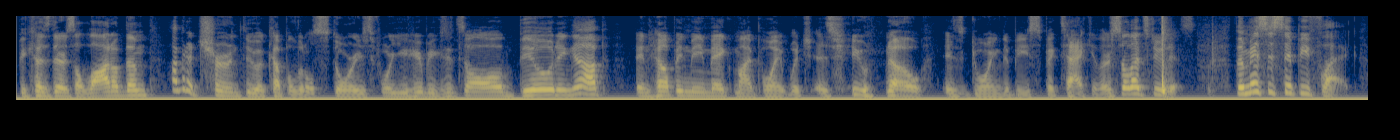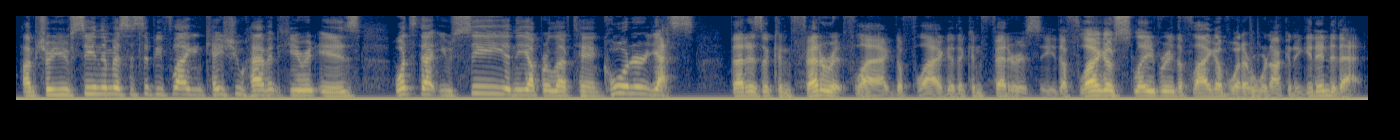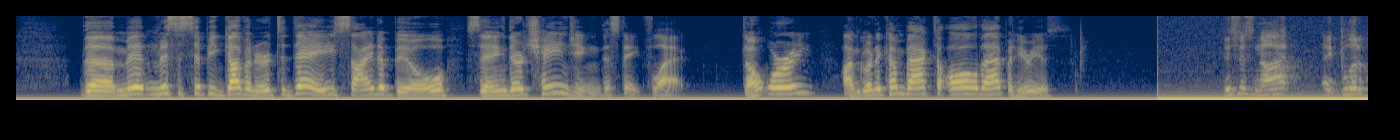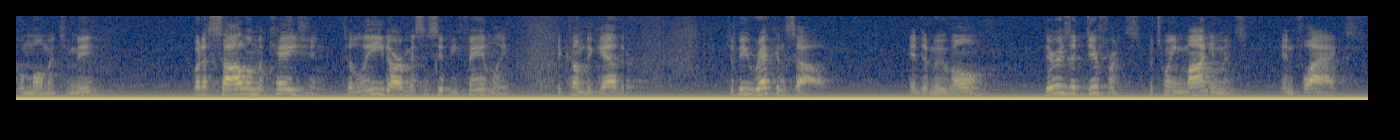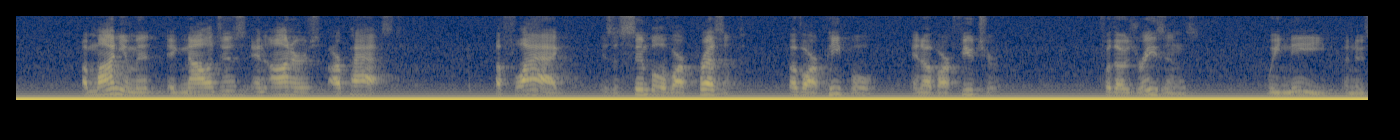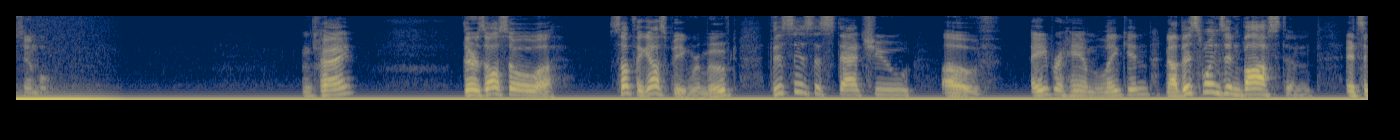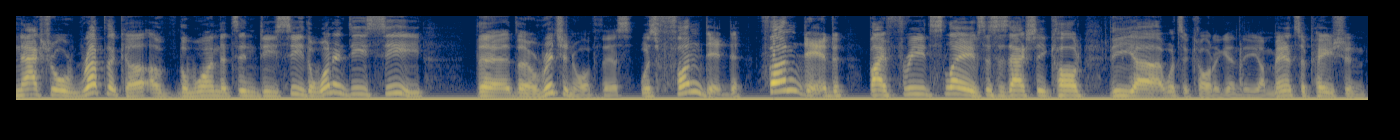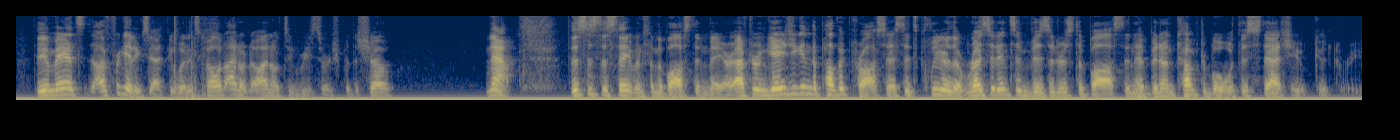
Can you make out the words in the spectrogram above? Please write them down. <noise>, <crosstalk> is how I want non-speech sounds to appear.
because there's a lot of them. I'm going to churn through a couple little stories for you here because it's all building up and helping me make my point, which, as <laughs> you know, is going to be spectacular. So let's do this. The Mississippi flag. I'm sure you've seen the Mississippi flag. In case you haven't, here it is. What's that you see in the upper left hand corner? Yes. That is a Confederate flag, the flag of the Confederacy, the flag of slavery, the flag of whatever. We're not going to get into that. The Mississippi governor today signed a bill saying they're changing the state flag. Don't worry, I'm going to come back to all that, but here he is. This is not a political moment to me, but a solemn occasion to lead our Mississippi family to come together to be reconciled and to move on. There is a difference between monuments and flags. A monument acknowledges and honors our past. A flag is a symbol of our present, of our people, and of our future. For those reasons, we need a new symbol. Okay. There's also uh, something else being removed. This is a statue of Abraham Lincoln. Now, this one's in Boston. It's an actual replica of the one that's in D.C. The one in D.C., the, the original of this, was funded, funded by freed slaves. This is actually called the, uh, what's it called again? The Emancipation, the emanci- I forget exactly what it's called. I don't know. I don't do research for the show. Now, this is the statement from the Boston mayor. After engaging in the public process, it's clear that residents and visitors to Boston have been uncomfortable with this statue. Good grief.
